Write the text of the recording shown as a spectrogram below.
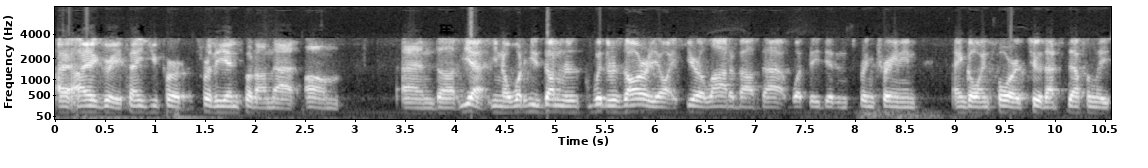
I, I agree. Thank you for, for the input on that. Um, and uh, yeah, you know what he's done with Rosario. I hear a lot about that. What they did in spring training and going forward too. That's definitely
